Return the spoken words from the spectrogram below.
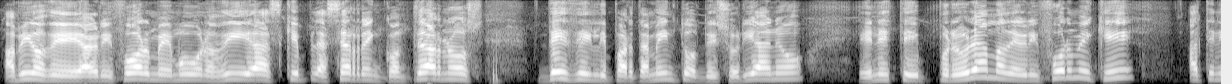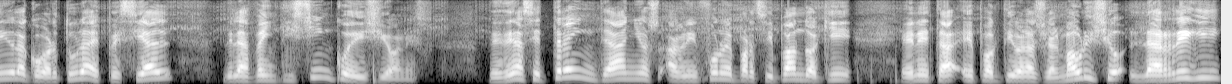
Amigos de Agroinforme, muy buenos días. Qué placer reencontrarnos desde el departamento de Soriano en este programa de Agroinforme que ha tenido la cobertura especial de las 25 ediciones. Desde hace 30 años Agroinforme participando aquí en esta Expo Activa Nacional. Mauricio Larregui,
